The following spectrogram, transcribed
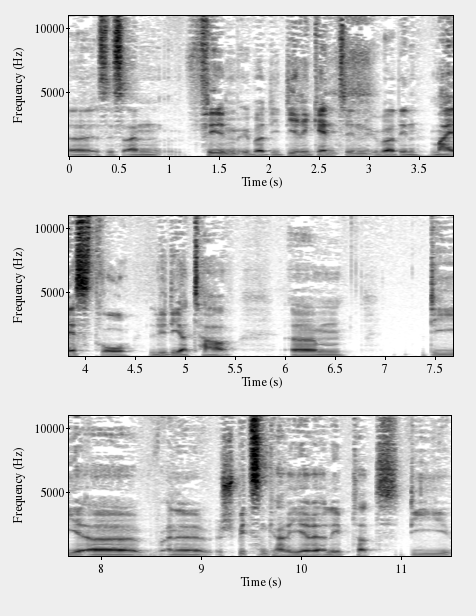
äh, es ist ein Film über die Dirigentin, über den Maestro Lydia Tarr, ähm, die äh, eine Spitzenkarriere erlebt hat, die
